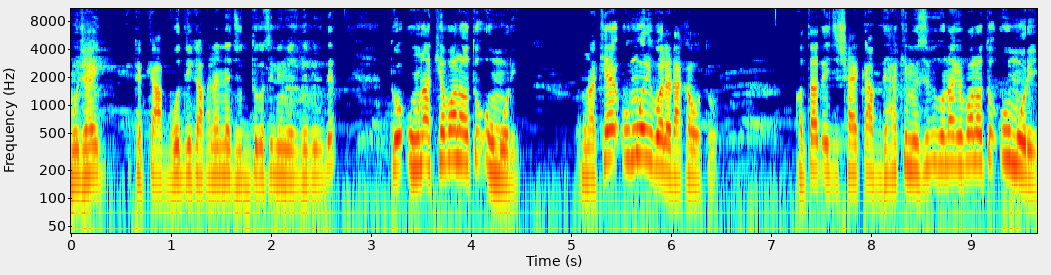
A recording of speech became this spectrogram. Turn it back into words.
মুজাহিদ, একটা বদ্রি কাফেলা নিয়ে যুদ্ধ করেছিলেন ইংরেজদের বিরুদ্ধে তো ওনাকে বলা হতো উমরি। ওনাকে উমরি বলে ডাকা হতো। অর্থাৎ এই যে শায়েক আব্দে হাকিম ইউসুফি ওনাকে বলা হতো উমরি।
